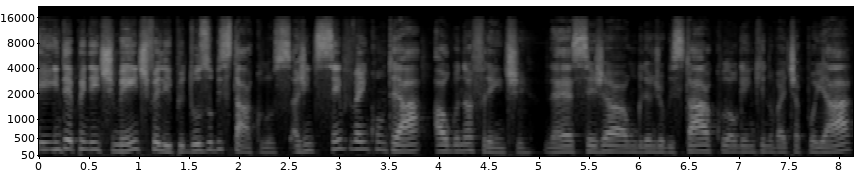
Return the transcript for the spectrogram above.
independentemente, Felipe, dos obstáculos, a gente sempre vai encontrar algo na frente, né? Seja um grande obstáculo, alguém que não vai te apoiar.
